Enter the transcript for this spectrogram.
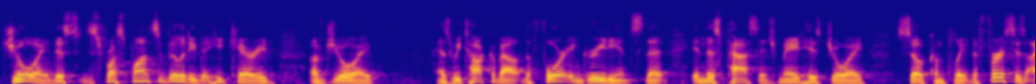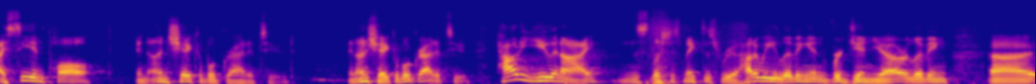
joy, this, this responsibility that he carried of joy as we talk about the four ingredients that in this passage made his joy so complete. The first is I see in Paul an unshakable gratitude. An unshakable gratitude. How do you and I, and this, let's just make this real, how do we living in Virginia or living uh,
